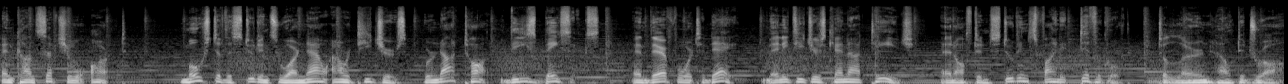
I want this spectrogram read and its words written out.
and conceptual art. Most of the students who are now our teachers were not taught these basics, and therefore today, many teachers cannot teach, and often students find it difficult to learn how to draw.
